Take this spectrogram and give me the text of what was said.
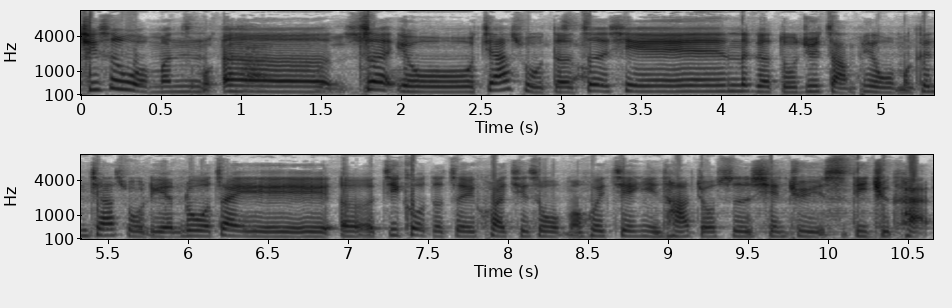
其实我们呃，这有家属的这些那个独居长辈，我们跟家属联络，在呃机构的这一块，其实我们会建议他就是先去实地去看，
